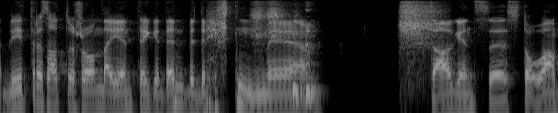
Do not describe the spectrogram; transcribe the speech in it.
det blir interessant å se om de gjentar den bedriften med dagens ståa.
